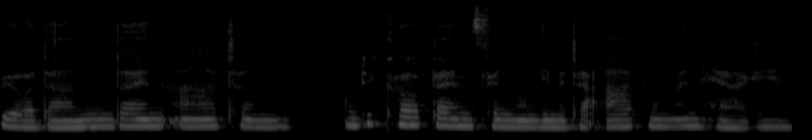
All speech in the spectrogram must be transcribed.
Spüre dann deinen Atem und die Körperempfindungen, die mit der Atmung einhergehen.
